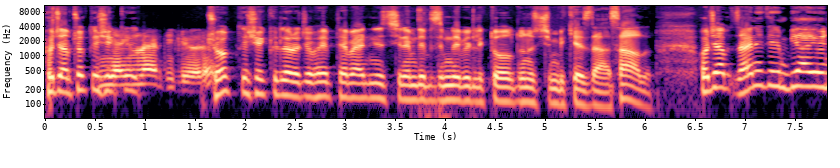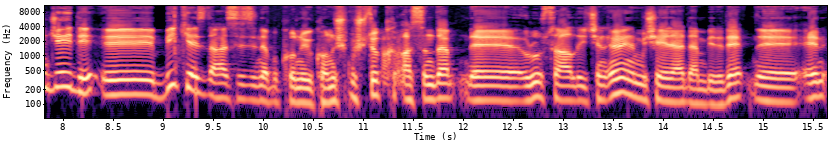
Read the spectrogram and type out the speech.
Hocam çok teşekkür yayınlar diliyorum. Çok teşekkürler hocam. Hep temenniniz için hem de bizimle birlikte olduğunuz için bir kez daha sağ olun. Hocam zannederim bir ay önceydi. Ee, bir kez daha sizinle bu konuyu konuşmuştuk. Aslında e, ruh sağlığı için en önemli şeylerden biri de e, en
